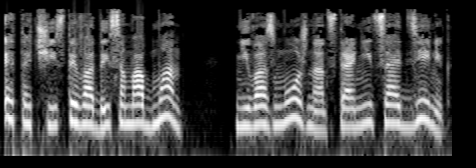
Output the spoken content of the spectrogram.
это чистой воды самообман. Невозможно отстраниться от денег.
